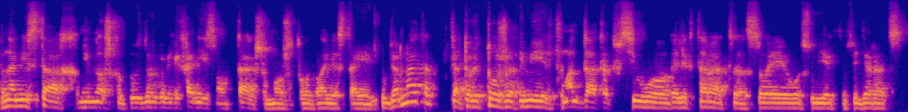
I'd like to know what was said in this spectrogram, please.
На местах немножко с другим механизмом также может во главе стоять губернатор, который тоже имеет мандат от всего электората своего субъекта федерации.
